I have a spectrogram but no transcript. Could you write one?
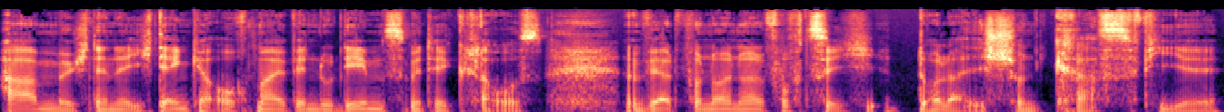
haben möchte. Ne? Ich denke auch mal, wenn du Lebensmittel klaust, ein Wert von 950 Dollar ist schon krass viel.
